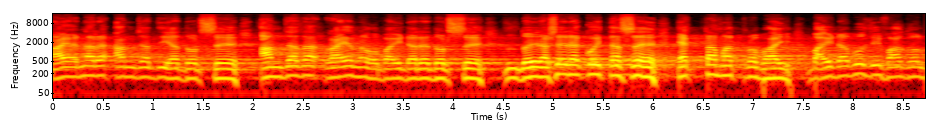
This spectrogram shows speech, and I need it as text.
রায়নারে আমজা দিয়া ধরছে আমজাদা রায়না ও বাইডারে ধরছে। দৈরাসেরা কইতাছে, একটা মাত্র ভাই, বাইডা বুঝি পাগল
